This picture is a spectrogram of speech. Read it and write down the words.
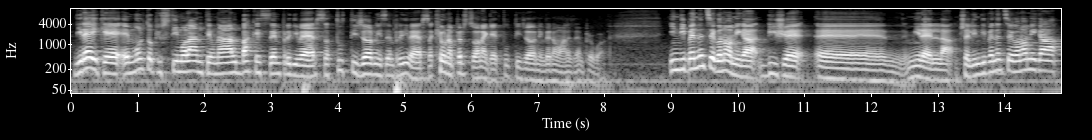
Direi che è molto più stimolante un'alba che è sempre diversa, tutti i giorni sempre diversa, che una persona che è tutti i giorni, bene o male, sempre uguale. Indipendenza economica, dice eh, Mirella, cioè l'indipendenza economica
